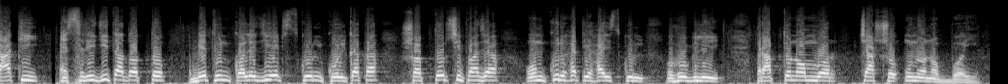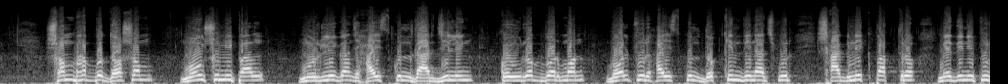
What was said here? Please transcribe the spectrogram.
Taki, Srijita Dutta, Bethune collegiate school, Kolkata, Saptarshi Panja, Ankurhati high school, Hooghly. প্রাপ্ত নম্বর চারশো উননব্বই। সম্ভাব্য দশম Mousumi Pal, Muraliganj high school, Darjeeling Kaurab Barman, Balapur high school, Dakshin Dinajpur, Sagnik Patra, Medinipur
